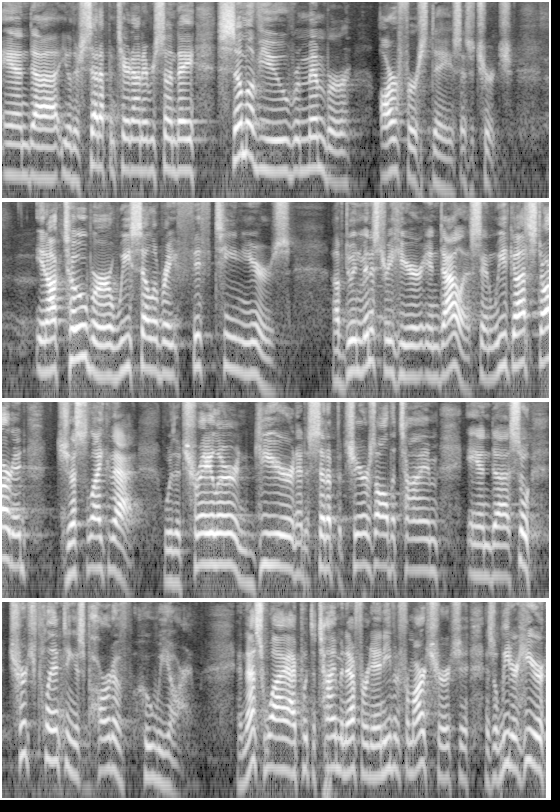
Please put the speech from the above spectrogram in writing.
and uh, you know, they're set up and tear down every Sunday. Some of you remember our first days as a church. In October, we celebrate 15 years of doing ministry here in Dallas. And we got started just like that with a trailer and gear and had to set up the chairs all the time. And uh, so, church planting is part of who we are. And that's why I put the time and effort in, even from our church. Uh, as a leader here,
